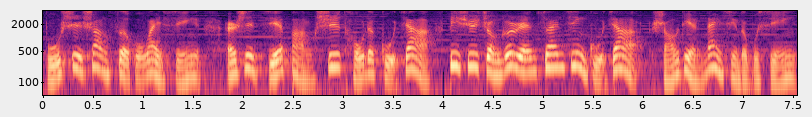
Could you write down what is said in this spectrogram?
不是上色或外形，而是解绑狮头的骨架，必须整个人钻进骨架，少点耐性都不行。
